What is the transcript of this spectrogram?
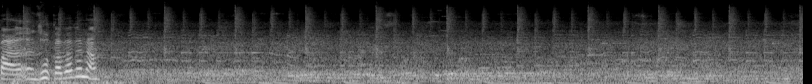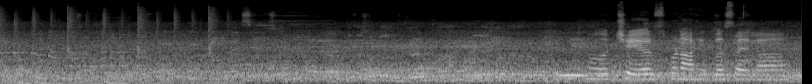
पा झोका बघा ना. चेअर्स पण आहेत बसायला.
